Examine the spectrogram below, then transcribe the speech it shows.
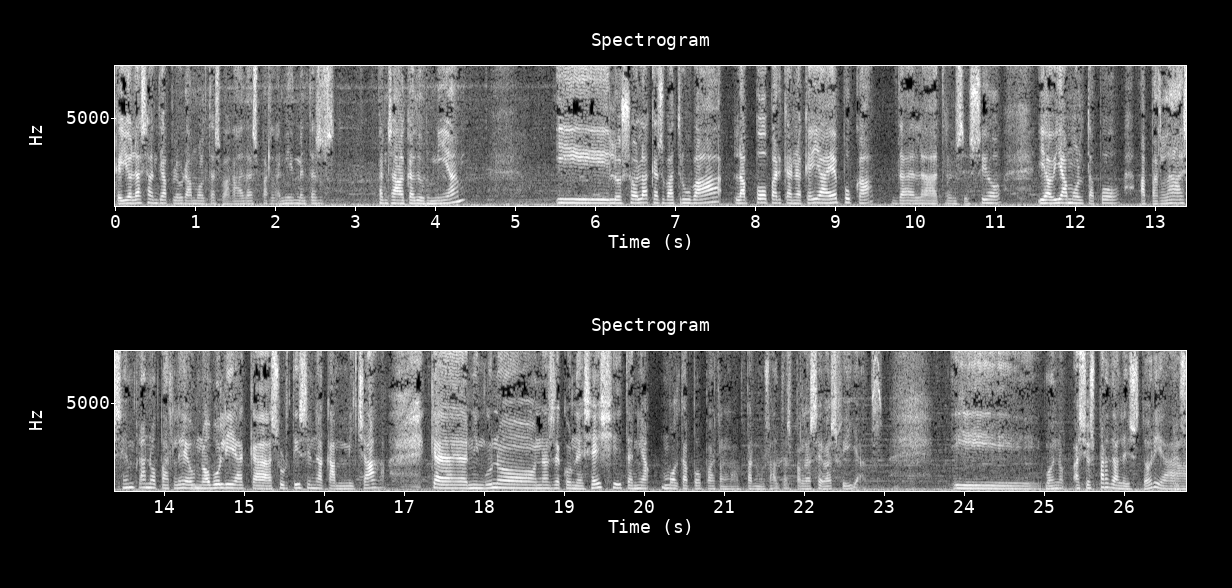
que jo la sentia ploure moltes vegades per la nit mentre pensava que dormíem, i lo sola que es va trobar la por perquè en aquella època de la transició hi havia molta por a parlar, sempre no parleu, no volia que sortissin a cap mitjà, que ningú no, no es reconeixeixi, tenia molta por per, per nosaltres, per les seves filles i bueno, això és part de la història és,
